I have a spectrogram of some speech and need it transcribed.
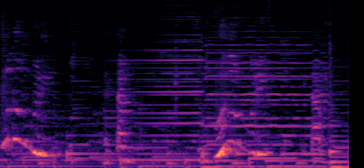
গুদুমগুড়ি, একটা গুদুমগুড়ি, একটা গুদুমগুড়ি।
